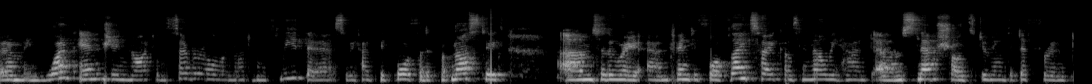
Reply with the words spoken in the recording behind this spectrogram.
um, in one engine, not in several, not in a fleet there, as we had before for the prognostics. Um, so there were um, 24 flight cycles, and now we had snapshots during the different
